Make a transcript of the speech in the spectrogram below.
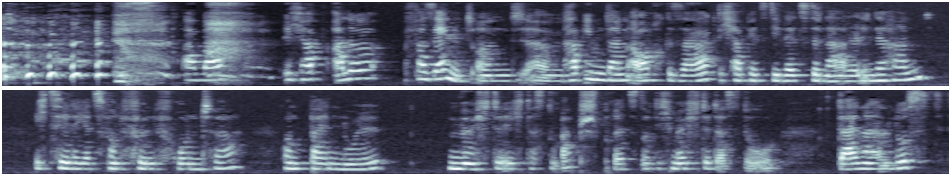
Aber ich habe alle versenkt und ähm, habe ihm dann auch gesagt, ich habe jetzt die letzte Nadel in der Hand. Ich zähle jetzt von fünf runter und bei null möchte ich, dass du abspritzt und ich möchte, dass du deiner Lust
